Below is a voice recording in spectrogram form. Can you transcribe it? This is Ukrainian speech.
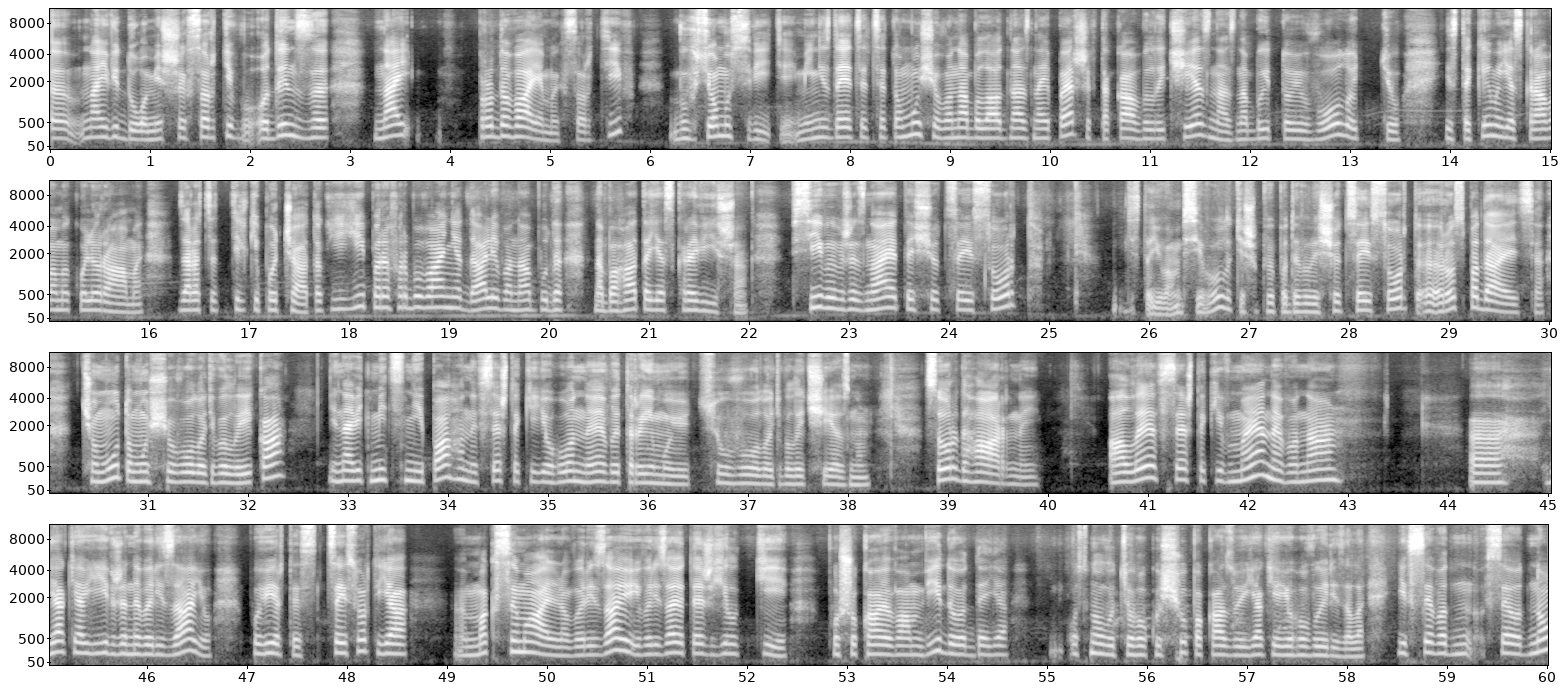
е, найвідоміших сортів, один з найпродаваємих сортів в всьому світі. Мені здається, це тому, що вона була одна з найперших, така величезна, з набитою волоттю і з такими яскравими кольорами. Зараз це тільки початок її перефарбування, далі вона буде набагато яскравіша. Всі ви вже знаєте, що цей сорт. Дістаю вам всі волоті, щоб ви подивилися, що цей сорт е, розпадається. Чому? Тому що волоть велика, і навіть міцні пагани все ж таки його не витримують, цю волоть величезну. Сорт гарний. Але все ж таки в мене вона, е, як я її вже не вирізаю, повірте, цей сорт я е, максимально вирізаю і вирізаю теж гілки. Пошукаю вам відео, де я основу цього кущу показую, як я його вирізала. І все, в все одно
